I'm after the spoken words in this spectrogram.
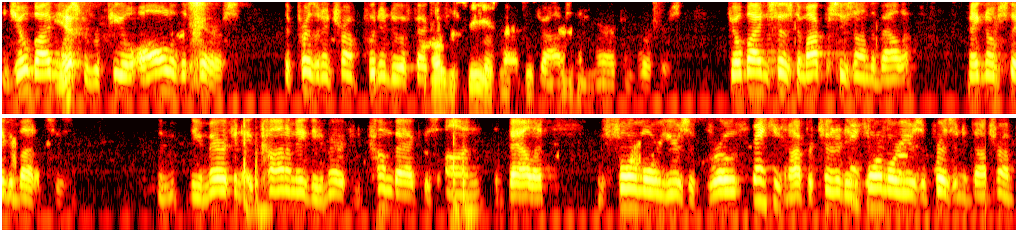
And Joe Biden yep. wants to repeal all of the tariffs that President Trump put into effect overseas jobs and American workers. Joe Biden says democracy's on the ballot. Make no mistake about it, Susan. The, the American economy, the American comeback is on the ballot with four more years of growth Thank you, and opportunity, Thank four you. more years of President Donald Trump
